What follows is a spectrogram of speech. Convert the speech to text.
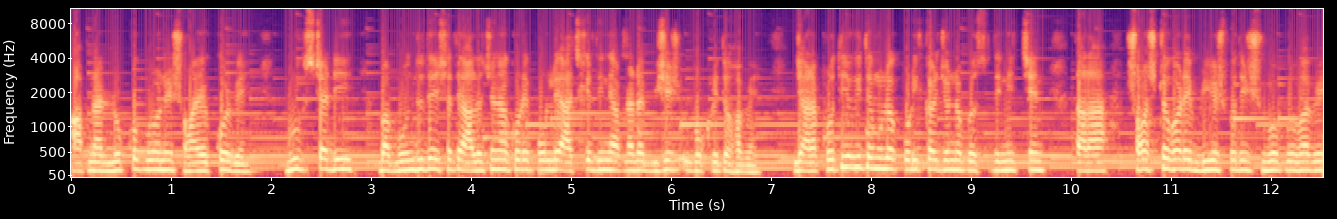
আপনার লক্ষ্য পূরণে সহায়ক করবে। গ্রুপ স্টাডি বা বন্ধুদের সাথে আলোচনা করে পড়লে আজকের দিনে আপনারা বিশেষ উপকৃত হবেন। যারা প্রতিযোগিতামূলক পরীক্ষার জন্য প্রস্তুতি নিচ্ছেন, তারা ষষ্ঠ ঘরে বৃহস্পতির শুভ প্রভাবে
